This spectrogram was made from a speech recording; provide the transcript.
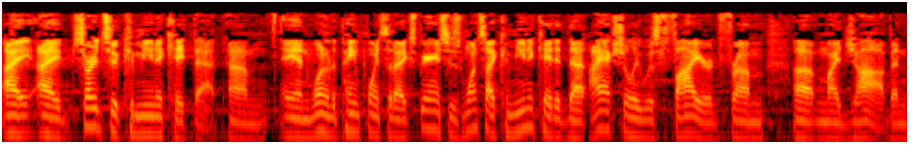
I, I started to communicate that. Um, and one of the pain points that I experienced is once I communicated that, I actually was fired from uh, my job. And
